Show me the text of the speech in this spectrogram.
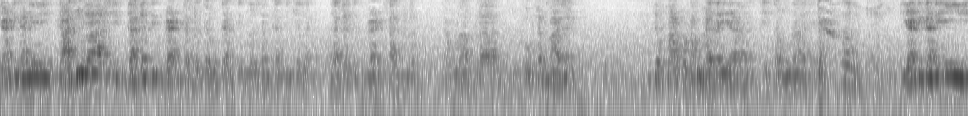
या ठिकाणी काजूला एक जागतिक ब्रँड करण्याचा विचार केंद्र सरकारने केला जागतिक ब्रँड काजूला. त्यामुळे आपला कोकण भाग आहे. तिथे फार मोठा फायदा या याचा होणार आहे. या ठिकाणी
